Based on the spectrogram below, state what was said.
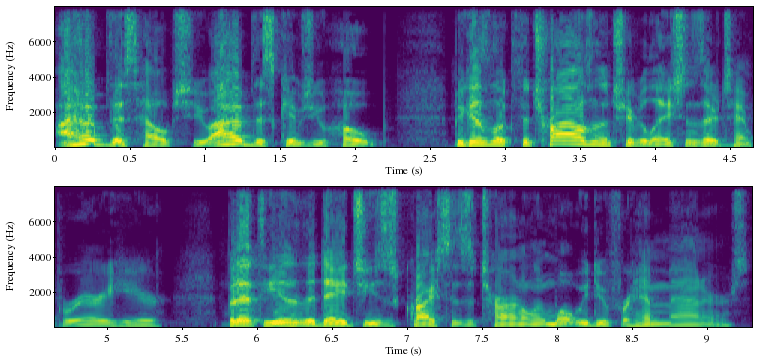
I hope this helps you. I hope this gives you hope. Because look, the trials and the tribulations, they're temporary here. But at the end of the day, Jesus Christ is eternal and what we do for him matters.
